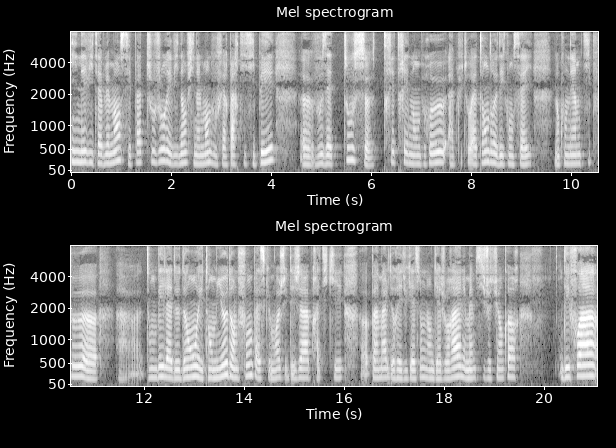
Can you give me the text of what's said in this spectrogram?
inévitablement, c'est pas toujours évident finalement de vous faire participer. vous êtes tous très très nombreux à plutôt attendre des conseils. Donc, on est un petit peu tomber là-dedans et tant mieux dans le fond parce que moi j'ai déjà pratiqué euh, pas mal de rééducation de langage oral et même si je suis encore des fois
